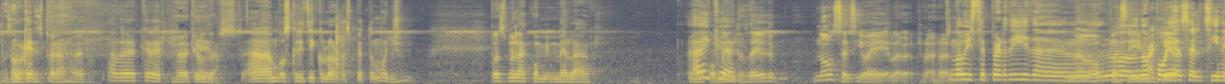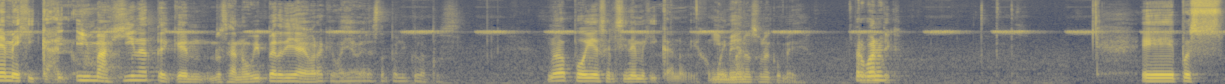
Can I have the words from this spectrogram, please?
pues Aunque- habrá que esperar a ver. a ver qué ver. A ver qué nos Eh, da. pues, a ambos críticos los respeto mucho. Pues me la me la, me la que comentas. ahí. No sé si vaya a ir, la verdad, la verdad. No viste perdida, No, no, pues sí, no apoyas el cine mexicano. Imagínate que, o sea, no vi perdida y ahora que vaya a ver esta película, pues. No apoyas el cine mexicano, viejo. Y Muy mal. menos una comedia. Pero bueno. Eh, pues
